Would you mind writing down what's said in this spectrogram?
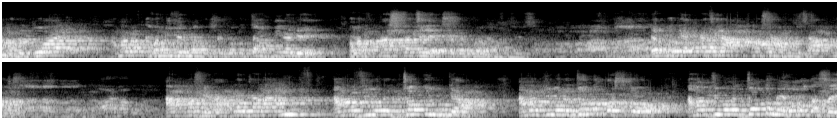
আমাদের দোয়ায় আমার নিজের মাদ্রাসায় গত চার দিন আগে আমার পাঁচটা ছেলে একসাথে কোরআন হয়েছে। এর মধ্যে একটা ছেলে আট মাসে হাফেজ, আট মাস। আট মাসে আপনারা জানা আমি, আমার জীবনে যত ইনকাম আমার জীবনে যত কষ্ট, আমার জীবনে যত মেহনত আছে,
